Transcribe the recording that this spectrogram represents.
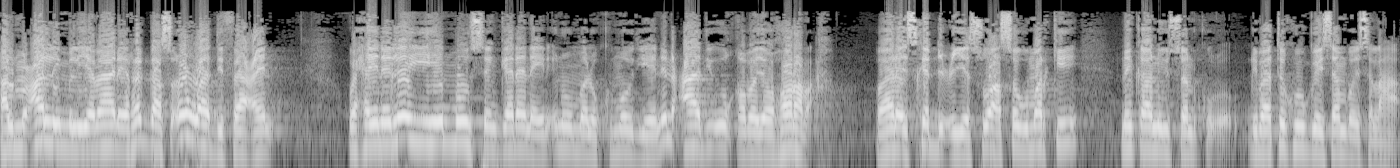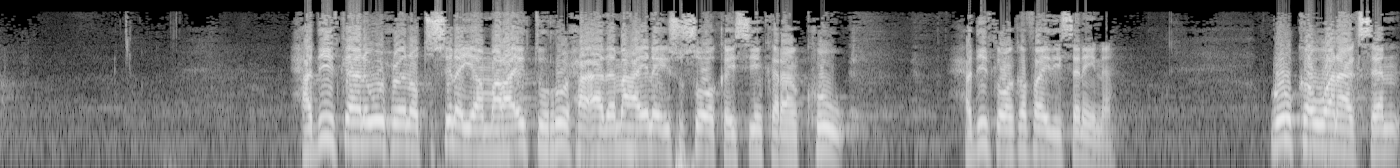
almucallim alyamaani raggaas o dhan waa difaaceen waxayna leeyihiin muusan garanayn inuu malkumowd yahay nin caadi uu qabayo horar ah waana iska dhiciya suwa asagu markii ninkan yuusan dhibaato kuu geysanbu islahaa. Xadiidkani wuxuu ina tusinayaa malaa'igtu ruuxa aadamaha inay isu soo okaysiin karaan kow. Xadiidka waan ka faa'idaysanaynaa. Dhulka wanaagsan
